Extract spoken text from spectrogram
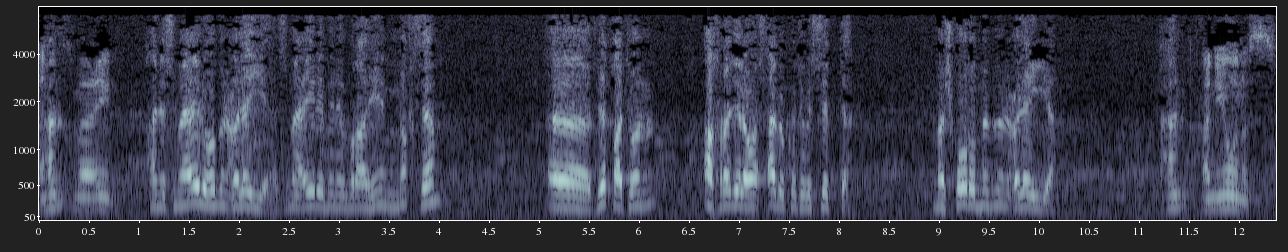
عن, عن إسماعيل. عن إسماعيل وهو بن علية. إسماعيل بن إبراهيم مقسم آه ثقة أخرج له أصحاب الكتب الستة. مشهور بن علية. عن عن يونس.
